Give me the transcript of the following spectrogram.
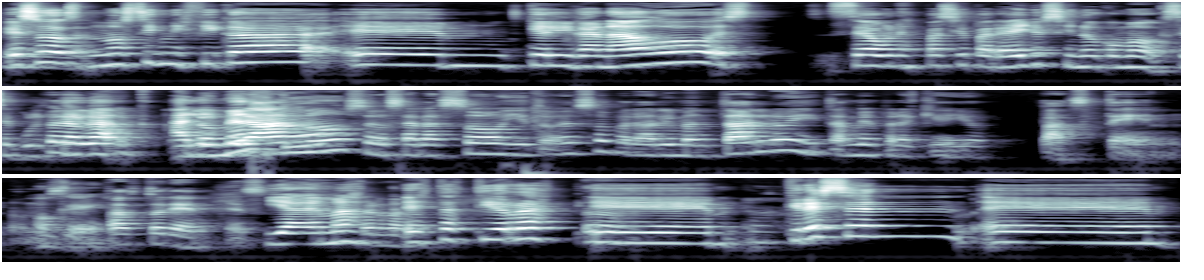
Eso no significa eh, que el ganado es- sea un espacio para ellos, sino como que se cultiva Para alimento. los granos, o sea, la soya y todo eso, para alimentarlo y también para que ellos pasten, no sé, pastoren. eso. Y además Perdón. estas tierras eh, crecen eh,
